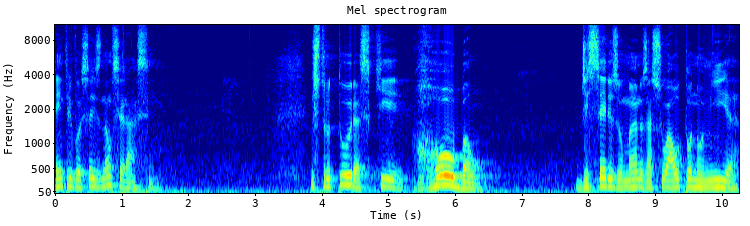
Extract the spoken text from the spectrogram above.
Entre vocês não será assim estruturas que roubam de seres humanos a sua autonomia,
